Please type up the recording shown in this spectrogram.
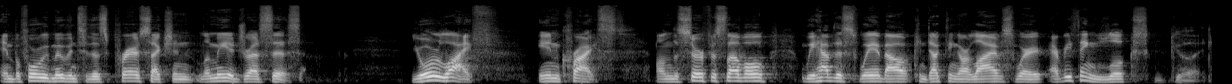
And before we move into this prayer section, let me address this. Your life in Christ, on the surface level, we have this way about conducting our lives where everything looks good.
